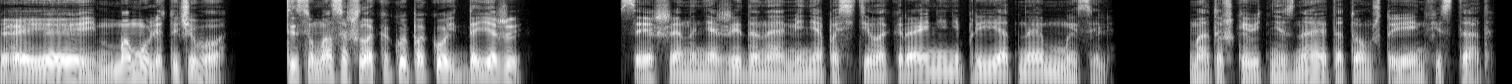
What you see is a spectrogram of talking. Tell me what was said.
Эй, эй, эй, мамуля, ты чего? Ты с ума сошла? Какой покой? Да я же... Совершенно неожиданно меня посетила крайне неприятная мысль. Матушка ведь не знает о том, что я инфестат.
